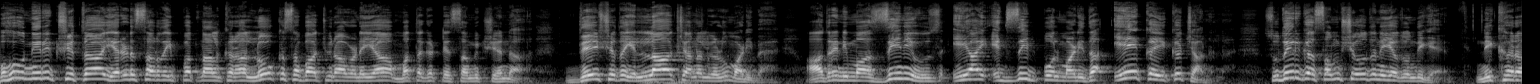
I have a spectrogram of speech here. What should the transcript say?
ಬಹು ನಿರೀಕ್ಷಿತ ಎರಡು ಸಾವಿರದ ಇಪ್ಪತ್ನಾಲ್ಕರ ಲೋಕಸಭಾ ಚುನಾವಣೆಯ ಮತಗಟ್ಟೆ ಸಮೀಕ್ಷೆಯನ್ನು ದೇಶದ ಎಲ್ಲ ಚಾನೆಲ್ಗಳು ಮಾಡಿವೆ. ಆದರೆ ನಿಮ್ಮ Zee news A I exit poll ಮಾಡಿದ ಏಕೈಕ ಚಾನೆಲ್. ಸುದೀರ್ಘ ಸಂಶೋಧನೆಯದೊಂದಿಗೆ ನಿಖರ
